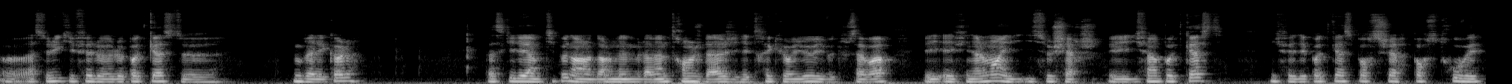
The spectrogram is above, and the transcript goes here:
à celui qui fait le, le podcast Nouvelle École parce qu'il est un petit peu dans, dans le même, la même tranche d'âge, il est très curieux, il veut tout savoir, et, et finalement il, il, se cherche. Et il fait un podcast, il fait des podcasts pour se, pour se trouver,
